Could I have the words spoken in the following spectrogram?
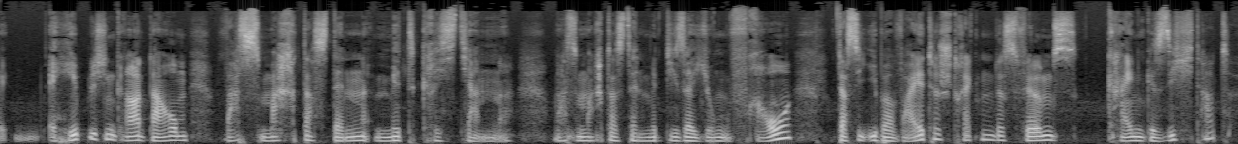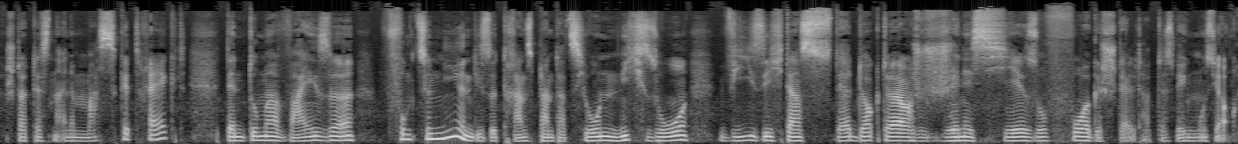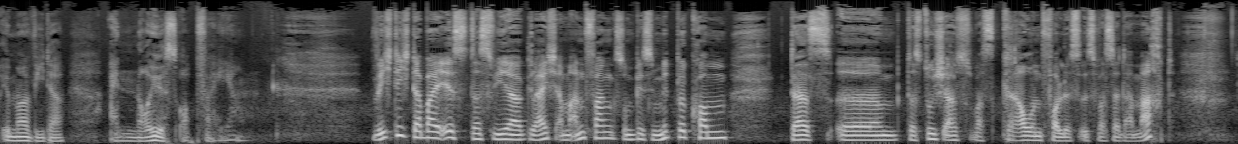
erheblichen Grad darum, was macht das denn mit Christiane? Was macht das denn mit dieser jungen Frau, dass sie über weite Strecken des Films kein Gesicht hat, stattdessen eine Maske trägt? Denn dummerweise funktionieren diese Transplantationen nicht so, wie sich das der Dr. Genessier so vorgestellt hat. Deswegen muss ja auch immer wieder ein neues Opfer her. Wichtig dabei ist, dass wir gleich am Anfang so ein bisschen mitbekommen, dass ähm, das durchaus was Grauenvolles ist, was er da macht.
